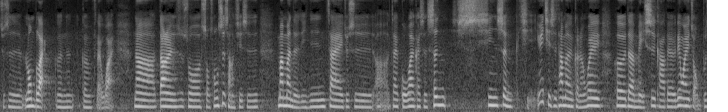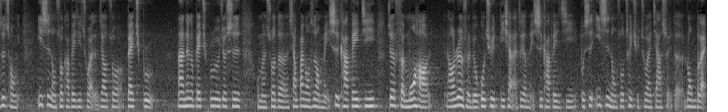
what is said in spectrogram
就是 long black 跟跟 flat white。那当然是说手冲市场其实慢慢的已经在就是呃在国外开始生兴盛起，因为其实他们可能会喝的美式咖啡，另外一种不是从意式浓缩咖啡机出来的，叫做 batch brew。那那个 batch brew 就是我们说的像办公室那种美式咖啡机，就是粉磨好，然后热水流过去滴下来，这个美式咖啡机不是意式浓缩萃取出来加水的 long black，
